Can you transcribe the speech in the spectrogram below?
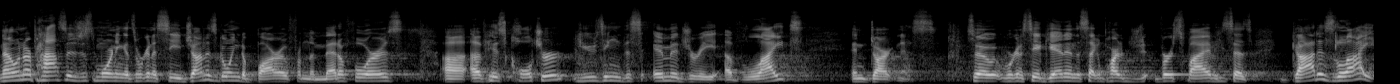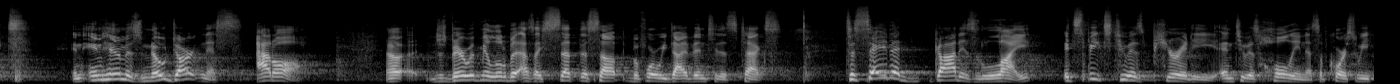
Now, in our passage this morning, as we're going to see, John is going to borrow from the metaphors uh, of his culture using this imagery of light and darkness. So, we're going to see again in the second part of verse 5, he says, God is light, and in him is no darkness at all. Now, just bear with me a little bit as I set this up before we dive into this text. To say that God is light, it speaks to his purity and to his holiness. Of course, we,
